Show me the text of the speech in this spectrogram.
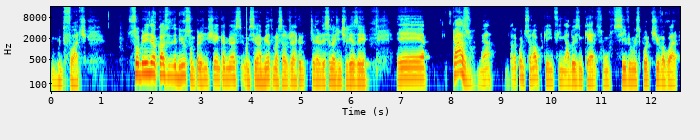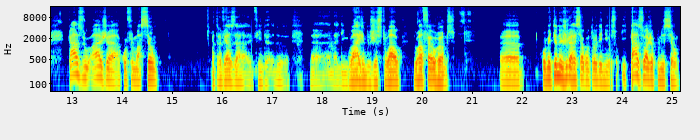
Muito forte. Sobre ainda o caso do Edenilson, para a gente encaminhar o encerramento, Marcelo, já te agradecendo a gentileza aí. É, caso, né, está na condicional, porque, enfim, há dois inquéritos, um civil e um esportivo agora. Caso haja a confirmação através da, enfim, da, do, da, da linguagem, do gestual do Rafael Ramos, uh, cometendo injúria racial contra o Denilson, e caso haja punição,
